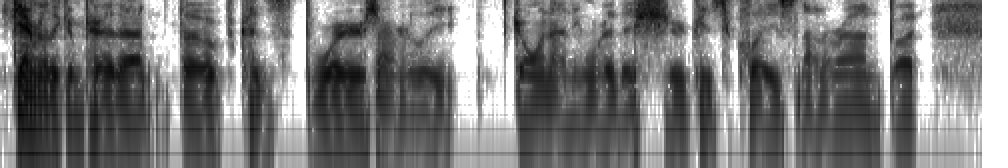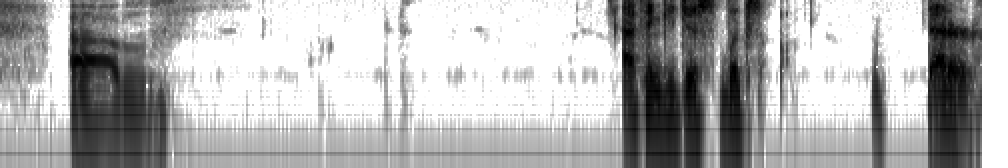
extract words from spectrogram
you can't really compare that though, because the Warriors aren't really going anywhere this year because Klay's not around. But um, I think he just looks better.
